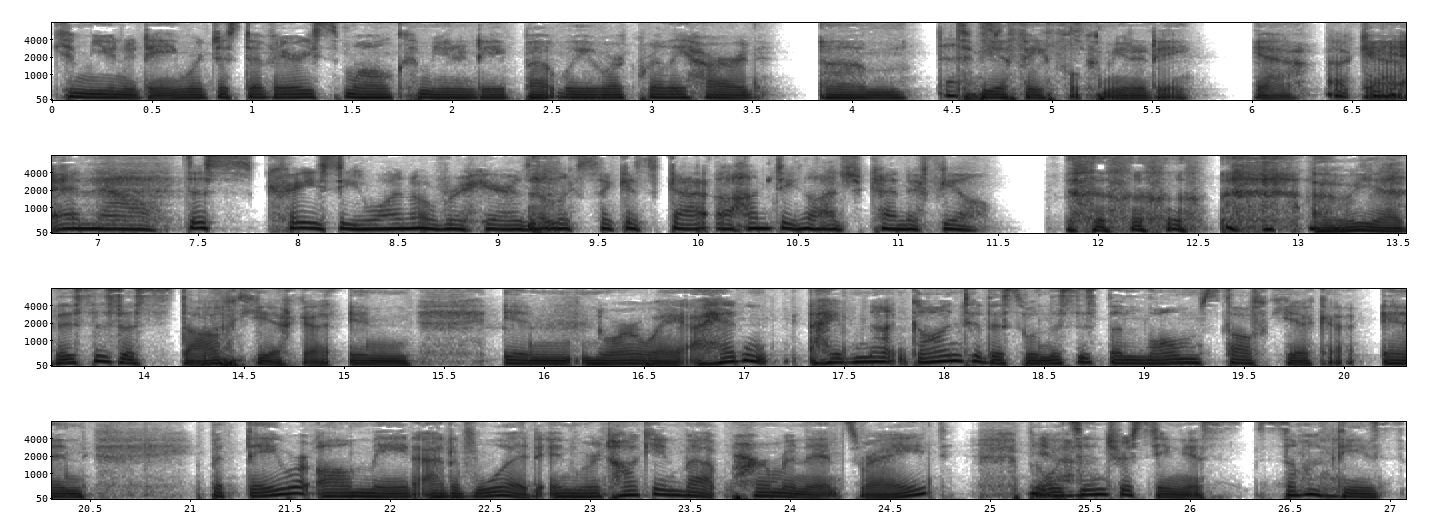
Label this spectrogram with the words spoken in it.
community. We're just a very small community, but we work really hard um, to be a faithful community. Yeah. Okay, Yeah. and now this crazy one over here that looks like it's got a hunting lodge kind of feel. oh yeah, this is a Stavkirke in in Norway. I hadn't I have not gone to this one. This is the Lom Stavkirke and but they were all made out of wood and we're talking about permanence, right? But what's interesting is some of these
